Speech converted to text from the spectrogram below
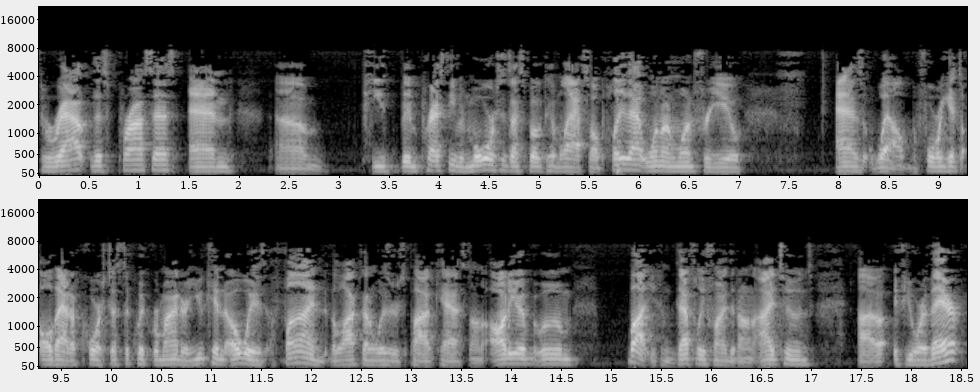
throughout this process, and um, he's been impressed even more since I spoke to him last. So I'll play that one on one for you as well. Before we get to all that, of course, just a quick reminder: you can always find the Locked On Wizards podcast on Audioboom, but you can definitely find it on iTunes. Uh, if you are there,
